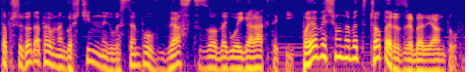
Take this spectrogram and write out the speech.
To przygoda pełna gościnnych występów gwiazd z odległej galaktyki. Pojawia się nawet Chopper z rebeliantów.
